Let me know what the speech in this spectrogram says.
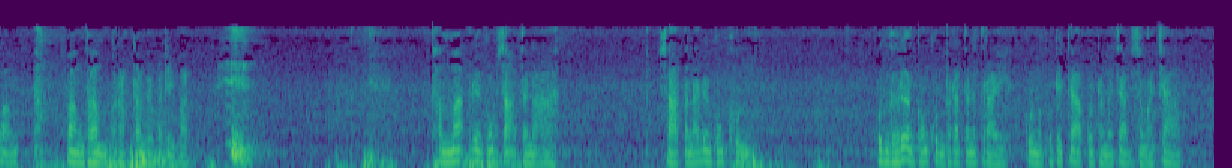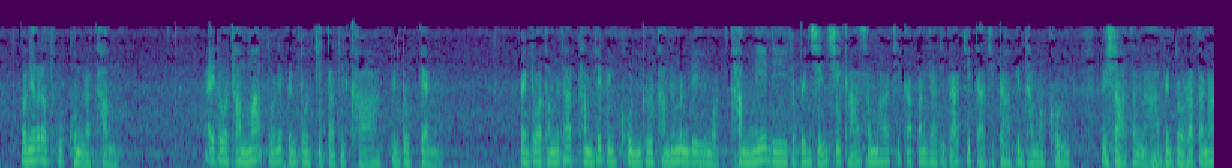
ฟังฟังธรรมรับธรรมไปปฏิบัติ ธรรมะเรื่องของศาสนา ศาสนาเรื่องของคุณ คุณคือเรื่องของคุณพระรัตนตรัย คุณพระพุทธเจ้า คุณธรรมเจ้าสงฆ์เจ้า ตัวนี้ก็เราถูกคุณธรรม ไอ้ตัวธรรมะตัวนี้เป็นตัวจิตตติขา เป็นตัวแก่น เป็นตัวธรรมชาติธรรมที่เป็นคุณคือทำให้มันดีหมดทำนี้ดีจะเป็นสิงสิขาสมาธิกาปัญญาติกาจิตตจิกาเป็นธรรมคุณวิศาสนา เป็นตัวรัตนะ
